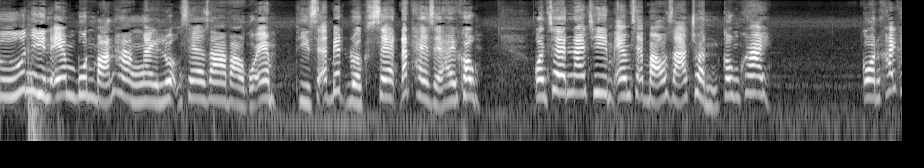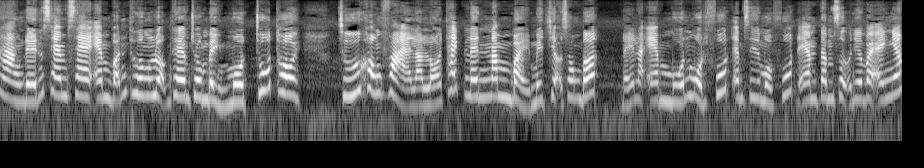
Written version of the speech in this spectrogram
cứ nhìn em buôn bán hàng ngày lượng xe ra vào của em Thì sẽ biết được xe đắt hay rẻ hay không. Còn trên livestream em sẽ báo giá chuẩn công khai. Còn khách hàng đến xem xe em vẫn thương lượng thêm cho mình một chút thôi Chứ không phải là nói thách lên 5-70 triệu xong bớt. Đấy là em muốn một phút, em xin một phút để em tâm sự như vậy anh nhé.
